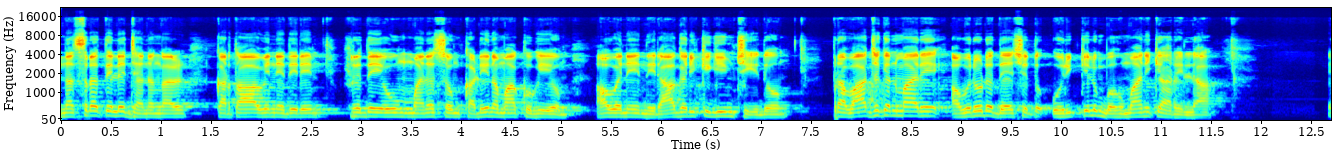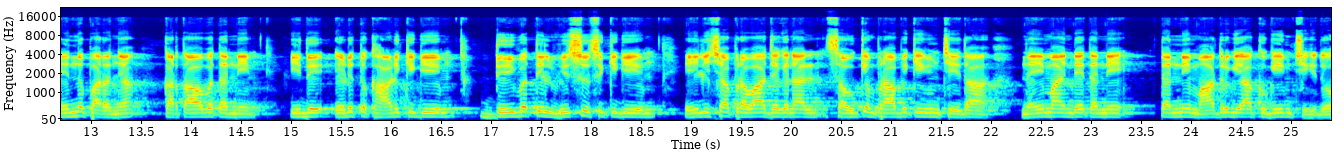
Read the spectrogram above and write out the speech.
നസ്രത്തിലെ ജനങ്ങൾ കർത്താവിനെതിരെ ഹൃദയവും മനസ്സും കഠിനമാക്കുകയും അവനെ നിരാകരിക്കുകയും ചെയ്തു. പ്രവാചകന്മാരെ അവരുടെ ദേശത്ത് ഒരിക്കലും ബഹുമാനിക്കാറില്ല എന്ന് പറഞ്ഞ കർത്താവ് തന്നെ ഇത് എടുത്തു കാണിക്കുകയും ദൈവത്തിൽ വിശ്വസിക്കുകയും എലിശ പ്രവാചകനാൽ സൗഖ്യം പ്രാപിക്കുകയും ചെയ്ത നെയ്മാന്റെ തന്നെ തന്നെ മാതൃകയാക്കുകയും ചെയ്തു.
